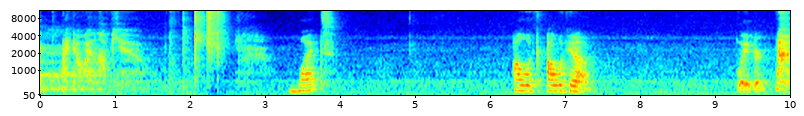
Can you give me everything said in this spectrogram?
I know I love you. What? I'll look I'll look it up later.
